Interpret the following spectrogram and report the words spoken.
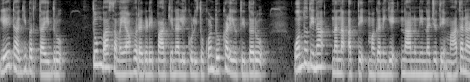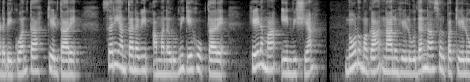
ಲೇಟಾಗಿ ಬರ್ತಾ ಇದ್ರು. ತುಂಬ ಸಮಯ ಹೊರಗಡೆ ಪಾರ್ಕಿನಲ್ಲಿ ಕುಳಿತುಕೊಂಡು ಕಳೆಯುತ್ತಿದ್ದರು. ಒಂದು ದಿನ ನನ್ನ ಅತ್ತೆ ಮಗನಿಗೆ, ನಾನು ನಿನ್ನ ಜೊತೆ ಮಾತನಾಡಬೇಕು ಅಂತ ಕೇಳ್ತಾರೆ. ಸರಿ ಅಂತ ನವೀನ್ ಅಮ್ಮನ ರೂಮಿಗೆ ಹೋಗ್ತಾರೆ. ಹೇಳಮ್ಮ, ಏನು ವಿಷಯ? ನೋಡು ಮಗ, ನಾನು ಹೇಳುವುದನ್ನು ಸ್ವಲ್ಪ ಕೇಳು.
